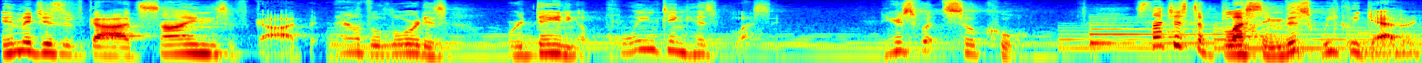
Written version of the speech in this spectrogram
images of God, signs of God, but now the Lord is ordaining, appointing his blessing. And here's what's so cool it's not just a blessing, this weekly gathering,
